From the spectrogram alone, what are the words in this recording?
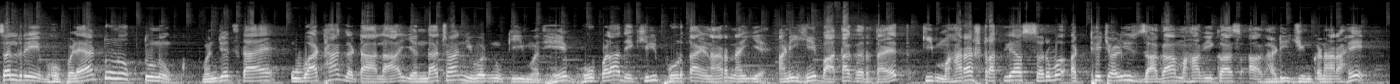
चल रे भोपळ्या टुणूक टुणूक. म्हणजेच काय? उबाठा गटाला यंदाच्या निवडणुकीमध्ये भोपळा देखील फोडता येणार नाहीये. आणि हे बाता करतायत की महाराष्ट्रातल्या सर्व अठ्ठेचाळीस जागा महाविकास आघाडी जिंकणार आहे.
